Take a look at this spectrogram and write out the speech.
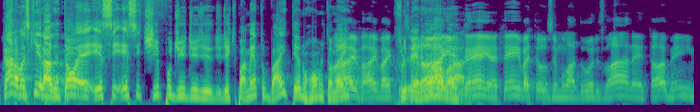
Cara, mas que irado. Então, é, esse, esse tipo de, de, de, de equipamento vai ter no home também? Vai, vai, vai. Fliperama. Aí tem, é, tem, vai ter os emuladores lá, né, e tal, é bem,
